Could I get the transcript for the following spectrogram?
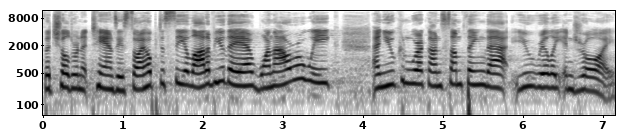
the children at Tansey. So i hope to see a lot of you there one hour a week and you can work on something that you really enjoy.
